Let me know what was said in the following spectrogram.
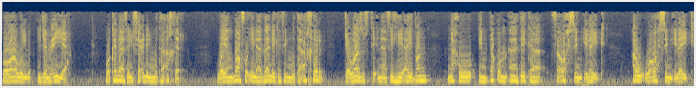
وواو الجمعية وكذا في الفعل المتأخر وينضاف إلى ذلك في المتأخر جواز استئنافه أيضا نحو إن تقم آتك فأحسن إليك أو وأحسن إليك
